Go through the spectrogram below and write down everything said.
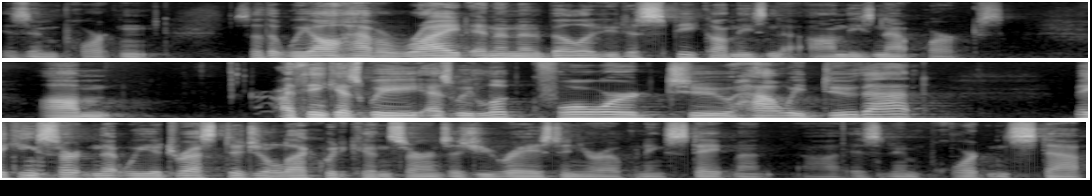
is important, so that we all have a right and an ability to speak on these, on these networks. Um, I think as we, as we look forward to how we do that, making certain that we address digital equity concerns, as you raised in your opening statement, uh, is an important step.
